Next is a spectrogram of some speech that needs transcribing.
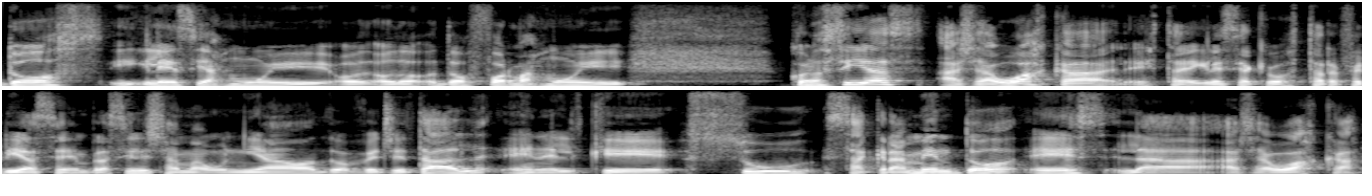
dos iglesias muy, o, dos formas muy conocidas. Ayahuasca, esta iglesia que vos te referías en Brasil, se llama União do Vegetal, en el que su sacramento es la ayahuasca.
